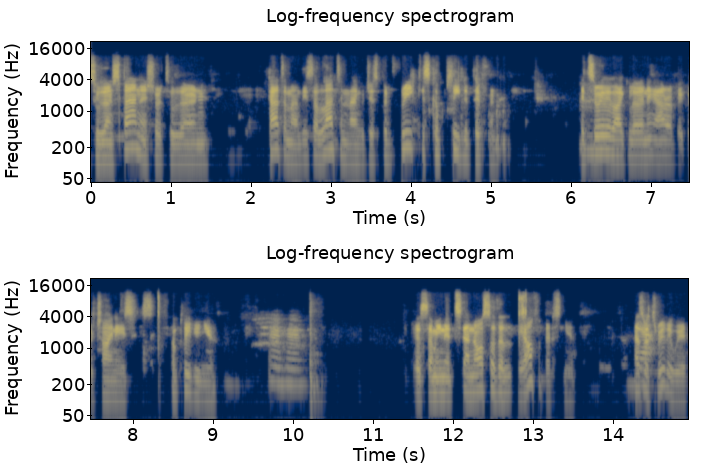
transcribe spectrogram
to learn Spanish or to learn Catalan. These are Latin languages, but Greek is completely different. It's really like learning Arabic or Chinese. It's completely new. Mm-hmm. Because I mean, it's and also the, the alphabet is new. That's Yeah. what's really weird.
